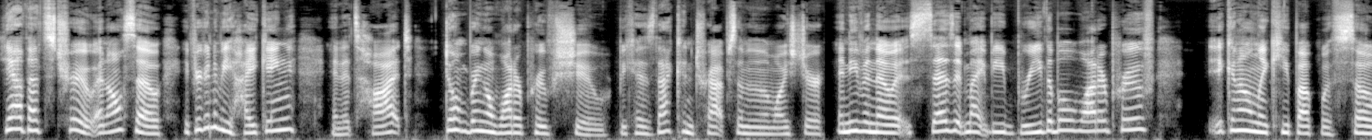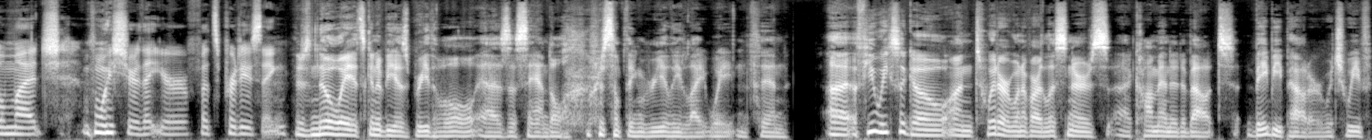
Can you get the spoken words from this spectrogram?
Yeah, that's true. And also, if you're going to be hiking and it's hot, don't bring a waterproof shoe because that can trap some of the moisture. And even though it says it might be breathable waterproof, it can only keep up with so much moisture that your foot's producing. There's no way it's going to be as breathable as a sandal or something really lightweight and thin. Uh, a few weeks ago on Twitter, one of our listeners uh, commented about baby powder, which we've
